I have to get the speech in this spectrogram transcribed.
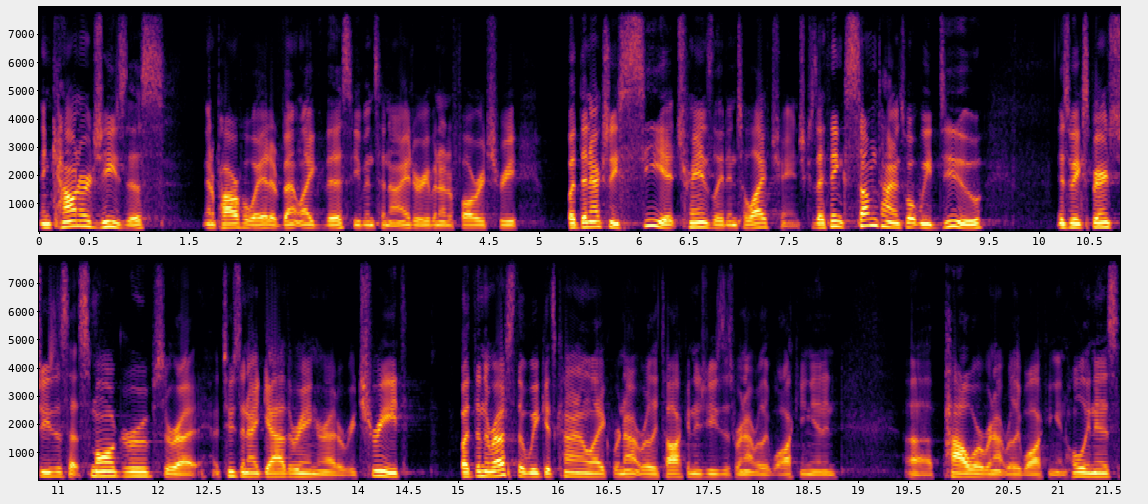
encounter Jesus in a powerful way at an event like this, even tonight, or even at a fall retreat, but then actually see it translate into life change. Because I think sometimes what we do is we experience Jesus at small groups or at a Tuesday night gathering or at a retreat, but then the rest of the week it's kind of like we're not really talking to Jesus, we're not really walking in uh, power, we're not really walking in holiness.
